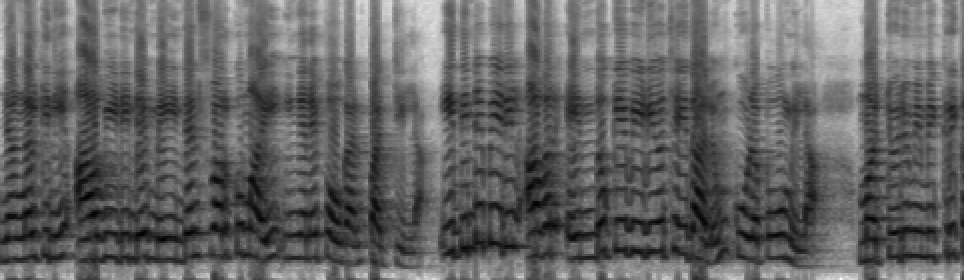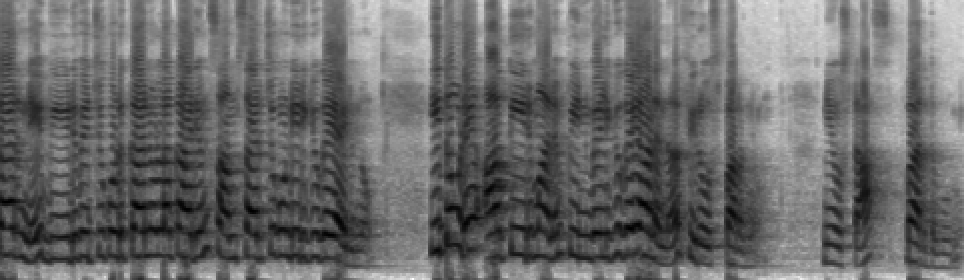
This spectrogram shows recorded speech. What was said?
ഞങ്ങൾക്കിനി ആ വീടിന്റെ മെയിന്റനൻസ് വർക്കുമായി ഇങ്ങനെ പോകാൻ പറ്റില്ല. ഇതിന്റെ പേരിൽ അവർ എന്തൊക്കെ വീഡിയോ ചെയ്താലും കുഴപ്പവുമില്ല. മറ്റൊരു മിമിക്രിക്കാരനെ വീട് വെച്ചു കൊടുക്കാനുള്ള കാര്യം സംസാരിച്ചു കൊണ്ടിരിക്കുകയായിരുന്നു. ഇതോടെ ആ തീരുമാനം പിൻവലിക്കുകയാണെന്ന് ഫിറോസ് പറഞ്ഞു. News desk Bharatabhoomi.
